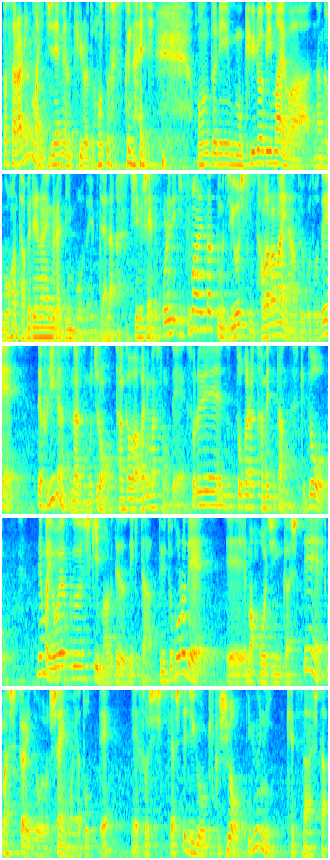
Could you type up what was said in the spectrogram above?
ぱサラリーマン1年目の給料って本当少ない。本当にもう給料日前はなんかご飯食べれないぐらい貧乏でみたいな。新入社員でこれでいつまでたっても事業資金たまらないなということで。でフリーランスになるともちろん単価は上がりますのでそれでずっとお金を貯めてたんですけど。で、まあ、ようやく資金もある程度できたというところで、えまあ、法人化して、まあ、しっかりと社員も雇って、え、組織化して事業を大きくしようというふうに決断した。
